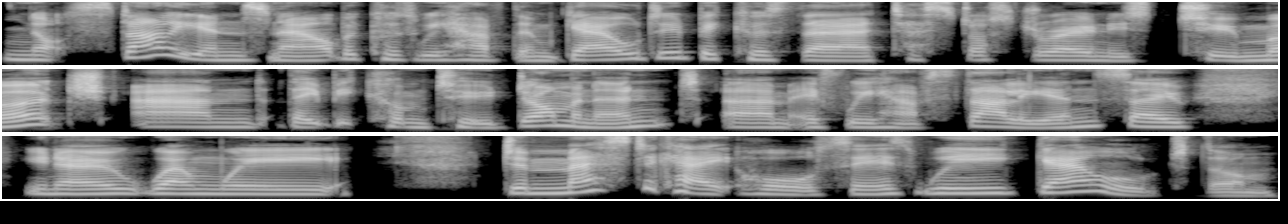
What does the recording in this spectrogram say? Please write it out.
not stallions now because we have them gelded because their testosterone is too much and they become too dominant um, if we have stallions. So, you know, when we domesticate horses, we geld them.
